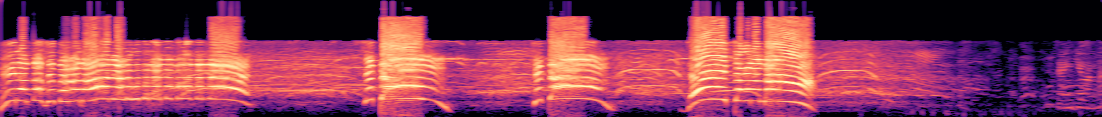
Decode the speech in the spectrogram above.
మీరంతా సిద్ధమేనా అని అడుగుతున్నాం మిమ్మల్ని సిద్ధం జై జగనన్న థ్యాంక్ యూ అన్న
